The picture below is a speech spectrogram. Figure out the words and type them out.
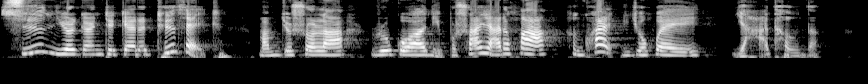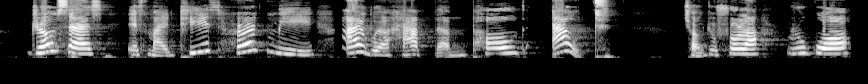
soon you're going to get a toothache." 妈妈就说了，如果你不刷牙的话，很快你就会牙疼的。Joe says, "If my teeth hurt me, I will have them pulled out." 乔就说了：“如果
